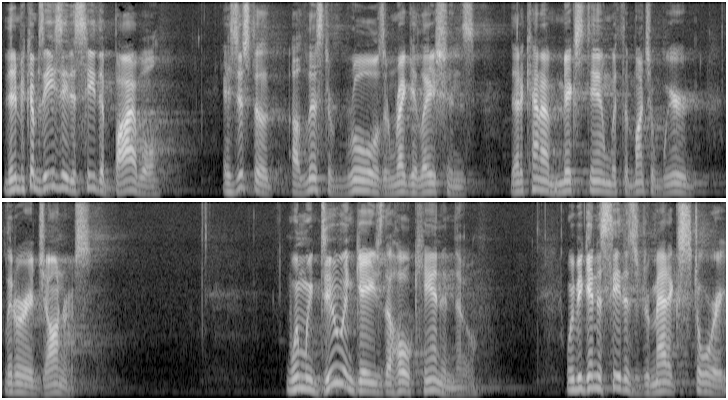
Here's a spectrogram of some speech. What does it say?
then it becomes easy to see the Bible as just a, a list of rules and regulations that are kind of mixed in with a bunch of weird literary genres. When we do engage the whole canon, though, we begin to see it as a dramatic story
